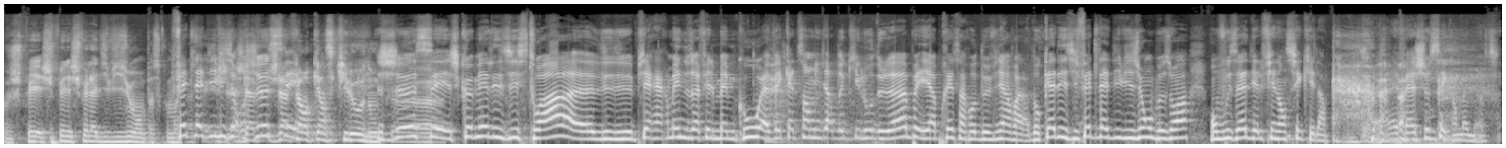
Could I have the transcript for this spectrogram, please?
Je fais, je fais, je fais la division hein, parce que moi, Faites la division, Je, je je la- je la sais. fais en 15 kilos donc. Je euh, sais, je connais les histoires. Pierre Hermé nous a fait le même coup avec 400 milliards de kilos de up et après ça redevient voilà. Donc allez-y, faites la division au besoin. On vous aide, il y a le financier qui est là. Elle fait HEC quand même aussi.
